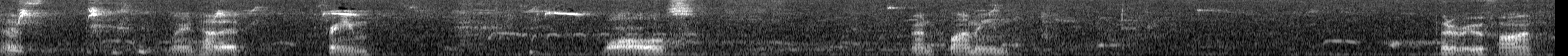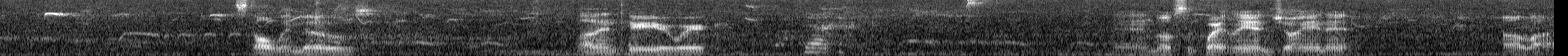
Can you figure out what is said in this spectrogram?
Was- how to frame walls, run plumbing, put a roof on, install windows, a lot of interior work, yeah. and most importantly, enjoying it a lot.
